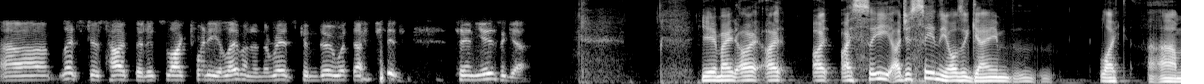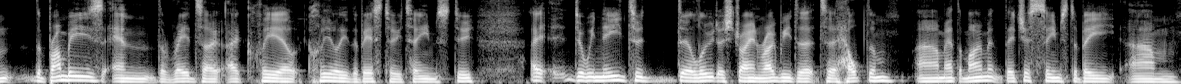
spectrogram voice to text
Uh, let's just hope that it's like 2011 and the Reds can do what they did 10 years ago. Yeah, mate. I, I, I, I see. I just see in the Aussie game, like um, the Brumbies and the Reds are, are clear, clearly the best two teams. Do uh, do we need to dilute Australian rugby to, to help them um, at the moment? There just seems to be, um,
